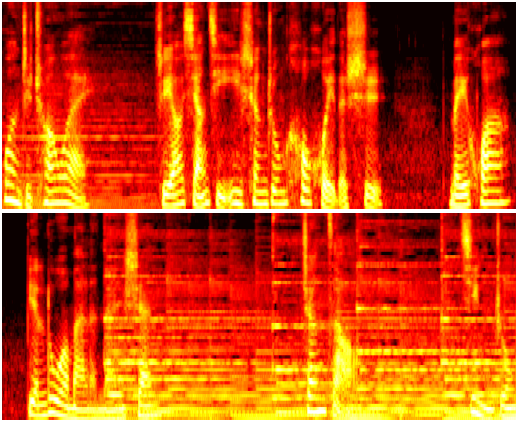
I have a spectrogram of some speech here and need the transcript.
望着窗外，只要想起一生中后悔的事，梅花便落满了南山。张枣，镜中。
